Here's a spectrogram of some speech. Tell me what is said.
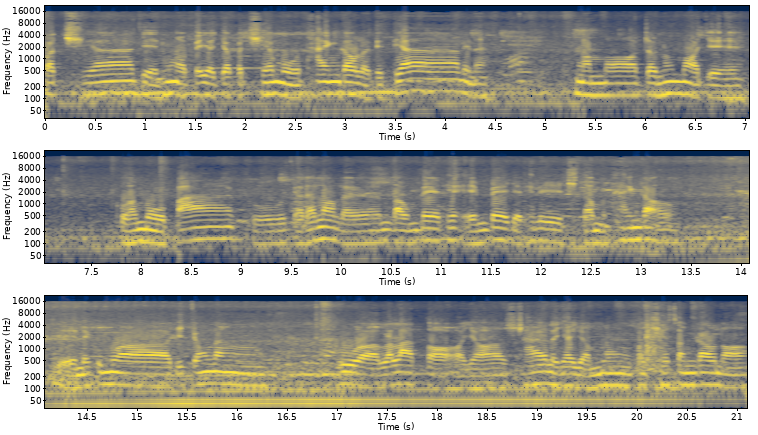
Bắt chia chị nó mà bây giờ cho bắt chia mù thanh câu là tiếp tiếp này nè nam mò cho nó mò về của mù ba của chợ đã lo là đồng bê thế em bê về thế thì chỉ tầm một thanh đầu vậy này cũng ờ, chỉ trong lăng của la la tỏ giờ sai là giờ dầm lăng có xe sân cao nó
